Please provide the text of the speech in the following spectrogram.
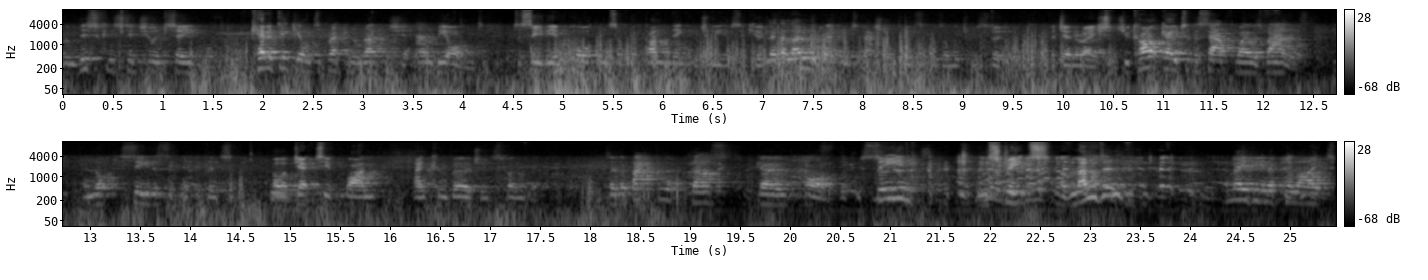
from this constituency, Ceredigion to Brecon and Radnorshire and beyond to see the importance of the funding which we have secured, let alone the great international principles on which we stood for generations. You can't go to the South Wales valleys and not see the significance of Objective 1 and convergence funding. So the battle does go on. It was seen in the streets of London, maybe in a polite,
